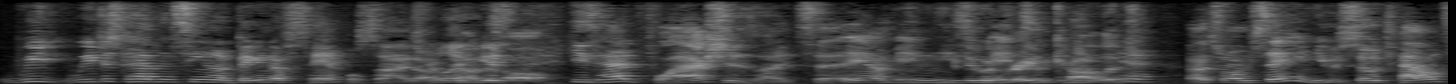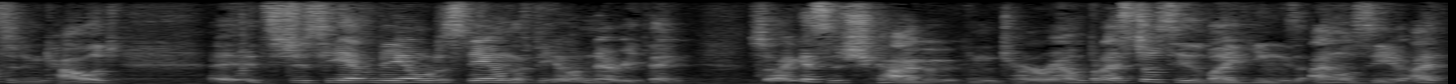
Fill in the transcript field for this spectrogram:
we we just haven't seen a big enough sample size. No, really, not at because all. he's had flashes. I'd say. I mean, he's He made great some- in college. yeah, that's what I'm saying. He was so talented in college. It's just he hasn't been able to stay on the field and everything. So I guess if Chicago can turn around, but I still see the Vikings. I don't see. I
